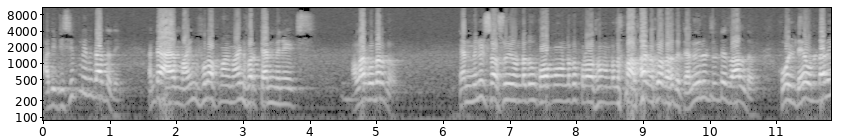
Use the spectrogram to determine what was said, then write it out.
అది డిసిప్లిన్ కాదు అది. అంటే I'm mindful of my mind for ten minutes అలా కుదరదు. టెన్ మినిట్స్ అసూయ ఉండదు కోపం ఉండదు క్రోధం ఉండదు అలా కుదరదు. టెన్ మినిట్స్ ఉంటే చాలదు హోల్ డే ఉండాలి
